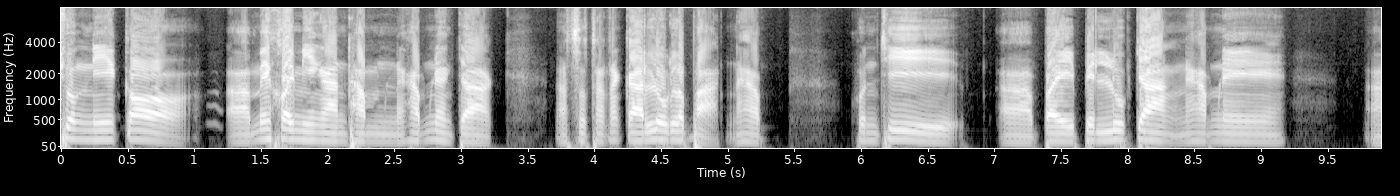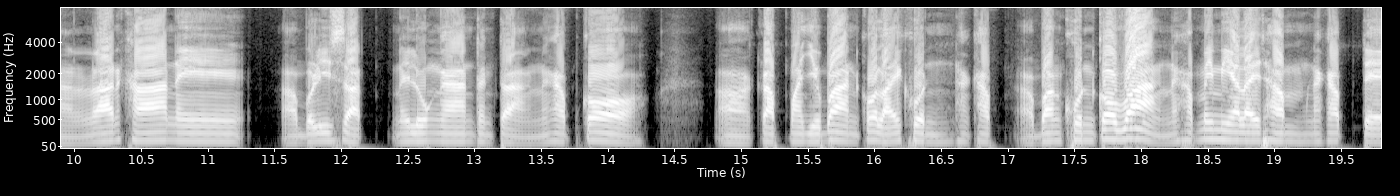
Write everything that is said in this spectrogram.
ช่วงนี้ก็ไม่ค่อยมีงานทำนะครับ เนื่องจากสถานการณ์โรคระบาดนะครับ คนที่ไปเป็นลูกจ้างนะครับในร้านค้าในบริษัทในโรงงานต่างๆนะครับ ก็กลับมาอยู่บ้านก็หลายคนนะครับบางคนก็ว่างนะครับ ไม่มีอะไรทำนะครับ แต่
